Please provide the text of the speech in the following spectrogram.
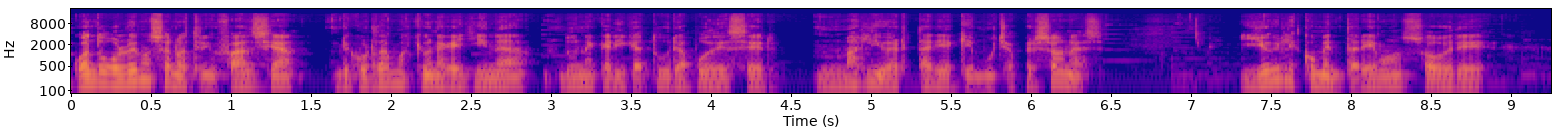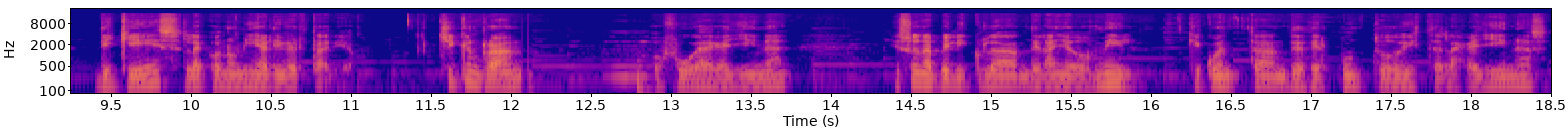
Cuando volvemos a nuestra infancia, recordamos que una gallina de una caricatura puede ser más libertaria que muchas personas. Y hoy les comentaremos sobre de qué es la economía libertaria. Chicken Run, o Fuga de Gallina, es una película del año 2000 que cuenta desde el punto de vista de las gallinas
